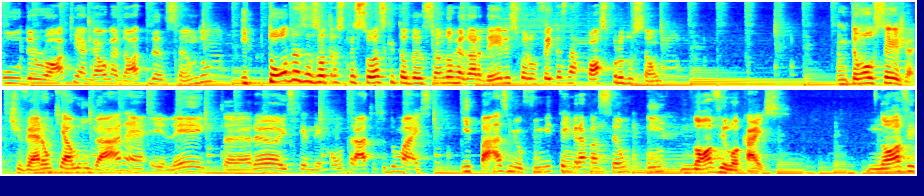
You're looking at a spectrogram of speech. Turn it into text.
o The Rock e a Gal Gadot dançando e todas as outras pessoas que estão dançando ao redor deles foram feitas na pós-produção. Então, ou seja, tiveram que alugar, né, elenco, estender contrato e tudo mais. E pasme, o filme tem gravação em nove locais nove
